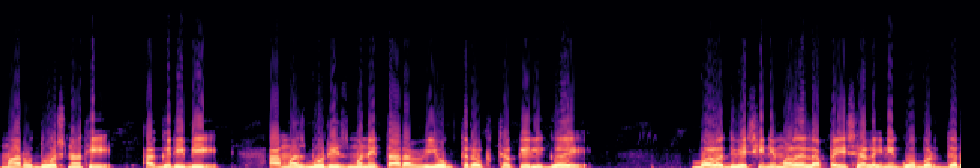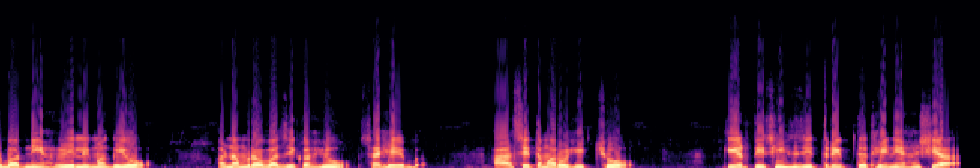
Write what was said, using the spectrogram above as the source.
મારો દોષ નથી. આ ગરીબી, આ મજબૂરી જ મને તારા વિયોગ તરફ ધકેલી ગઈ. બળદ વેચીને મળેલા પૈસા લઈને ગોબર દરબારની હવેલીમાં ગયો. અનમ્ર અવાજે કહ્યું, સાહેબ, આ છે તમારો હિચ્છો. કીર્તિસિંહજી તૃપ્ત થઈને હસ્યા,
